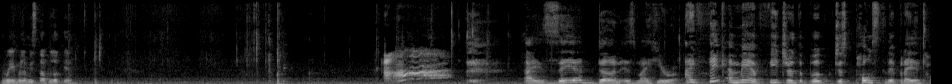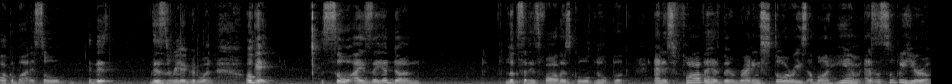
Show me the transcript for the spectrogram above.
Wait, but let me stop looking. Ah! Isaiah Dunn is my hero. I think I may have featured the book, just posted it, but I didn't talk about it. So this this is really a good one. Okay, so Isaiah Dunn looks at his father's gold notebook and his father has been writing stories about him as a superhero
